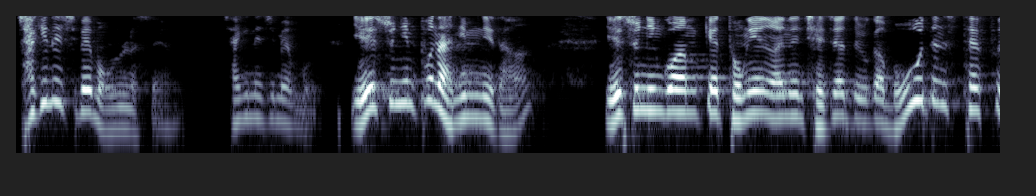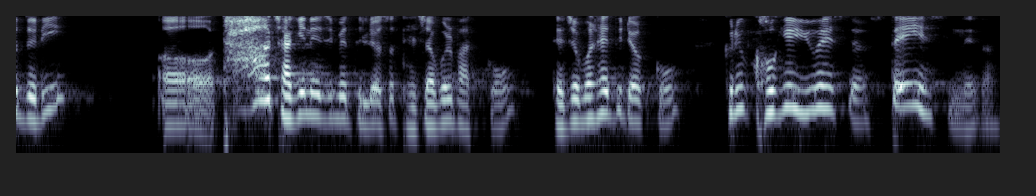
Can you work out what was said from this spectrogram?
자기네 집에 머물렀어요. 자기네 집에 뭐 예수님뿐 아닙니다. 예수님과 함께 동행하는 제자들과 모든 스태프들이 어, 다 자기네 집에 들려서 대접을 받고 대접을 해드렸고 그리고 거기에 유했어요. 스테이했습니다.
